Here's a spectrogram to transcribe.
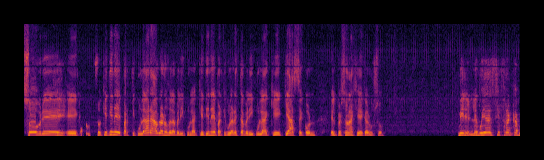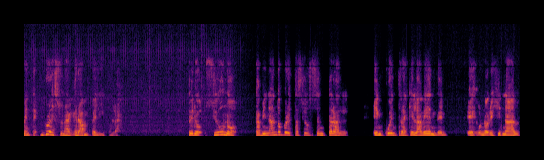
Sobre eh, Caruso. ¿Qué tiene de particular? Háblanos de la película. ¿Qué tiene de particular esta película? ¿Qué, qué hace con el personaje de Caruso? Miren, le voy a decir francamente, no es una gran película. Pero si uno, caminando por Estación Central, encuentra que la venden, es un original,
